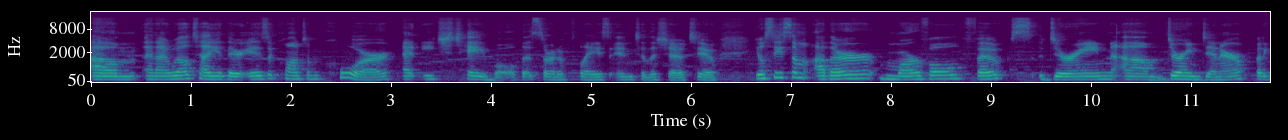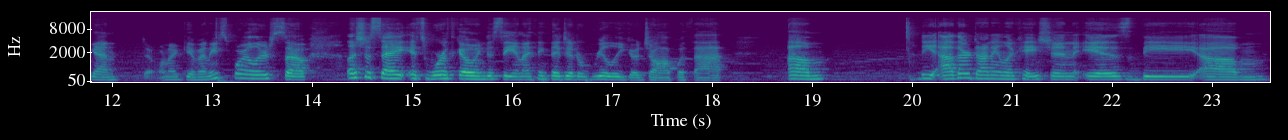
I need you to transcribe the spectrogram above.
um, and I will tell you, there is a quantum core at each table that sort of plays into the show too. You'll see some other Marvel folks during um, during dinner, but again, don't want to give any spoilers. So let's just say it's worth going to see, and I think they did a really good job with that. Um, the other dining location is the um,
